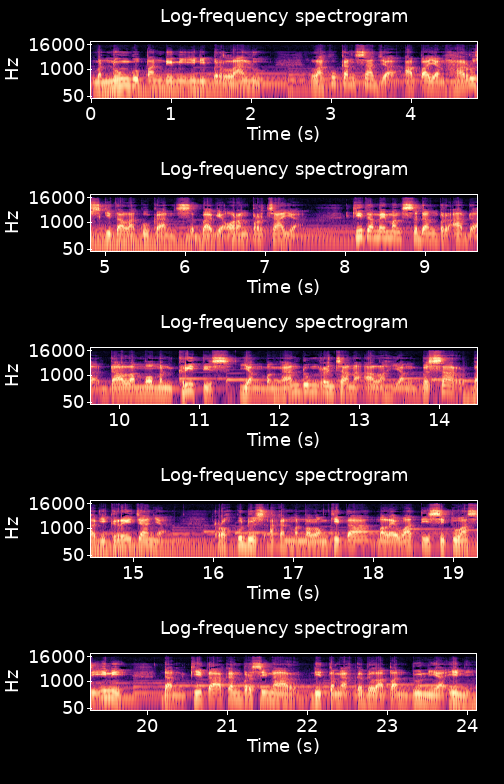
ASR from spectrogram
menunggu pandemi ini berlalu. Lakukan saja apa yang harus kita lakukan sebagai orang percaya kita memang sedang berada dalam momen kritis yang mengandung rencana Allah yang besar bagi gerejanya. Roh Kudus akan menolong kita melewati situasi ini, dan kita akan bersinar di tengah kegelapan dunia ini.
